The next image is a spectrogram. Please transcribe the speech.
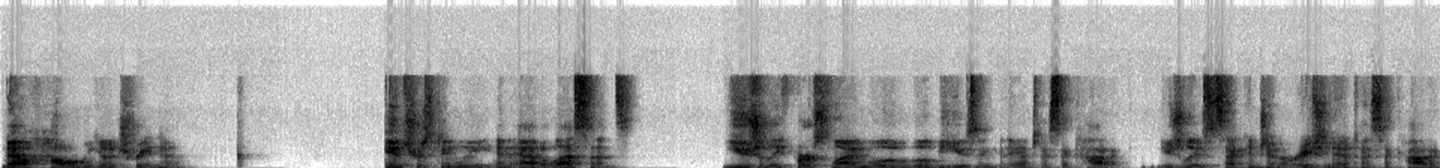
Now, how are we going to treat him? Interestingly, in adolescence, usually first line we'll, we'll be using an antipsychotic, usually a second generation antipsychotic,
